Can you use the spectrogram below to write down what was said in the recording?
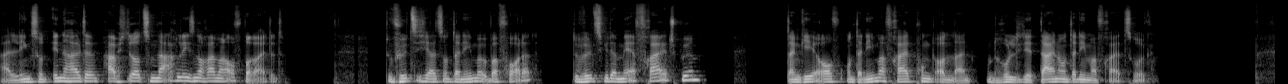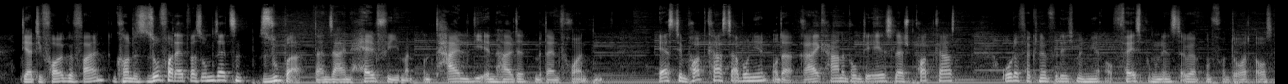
Alle Links und Inhalte habe ich dir dort zum Nachlesen noch einmal aufbereitet. Du fühlst dich als Unternehmer überfordert? Du willst wieder mehr Freiheit spüren? Dann geh auf unternehmerfreiheit.online und hole dir deine Unternehmerfreiheit zurück. Dir hat die Folge gefallen? Du konntest sofort etwas umsetzen? Super, dann sei ein Held für jemanden und teile die Inhalte mit deinen Freunden. Erst den Podcast abonnieren unter reikhane.de slash podcast oder verknüpfe dich mit mir auf Facebook und Instagram, um von dort aus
